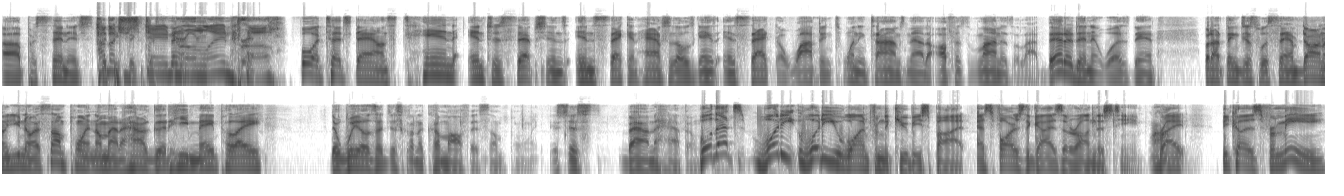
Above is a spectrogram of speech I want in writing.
uh, percentage. How about you stay in your own lane, bro? Four touchdowns, 10 interceptions in second halves of those games, and sacked a whopping 20 times. Now, the offensive line is a lot better than it was then. But I think just with Sam Darnold, you know, at some point, no matter how good he may play, the wheels are just going to come off at some point. It's just bound to happen. Well, that's what do you, what do you want from the QB spot as far as the guys that are on this team, Uh-huh. right? Because for me,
